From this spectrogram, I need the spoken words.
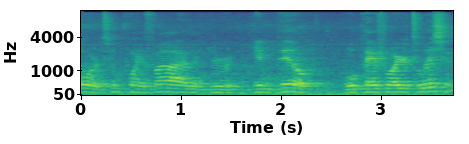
or 2.5 and you're getting Pell, we'll pay for all your tuition.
